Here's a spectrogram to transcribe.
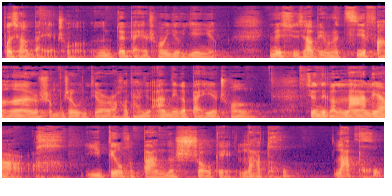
不喜欢百叶窗，嗯，对百叶窗有阴影，因为学校比如说机房啊什么这种地儿，然后他就安那个百叶窗，就那个拉链儿，一定会把你的手给拉痛、拉破。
